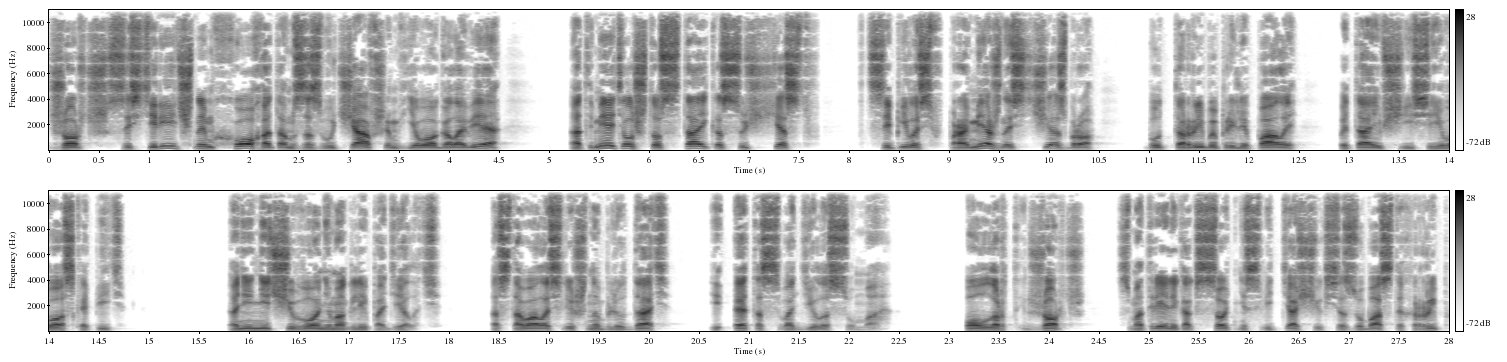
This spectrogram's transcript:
Джордж с истеричным хохотом, зазвучавшим в его голове, отметил, что стайка существ вцепилась в промежность Чесбро, будто рыбы прилипалы, пытающиеся его оскопить. Они ничего не могли поделать. Оставалось лишь наблюдать, и это сводило с ума. Поллард и Джордж смотрели, как сотни светящихся зубастых рыб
